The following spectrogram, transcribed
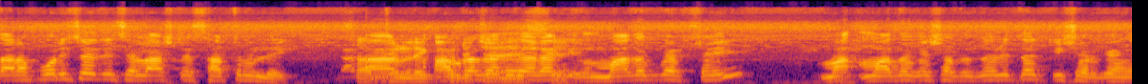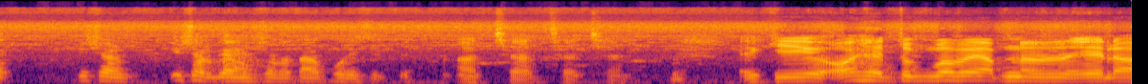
তারা পরিচয় দিচ্ছে লাস্টে ছাত্রলীগ। আমরা জানি যারা মাদক ব্যবসায়ী মাদকের সাথে জড়িত কিশোর গ্যাং কিশোর কিশোর গ্যাং হিসেবে তারা পরিচিত। আচ্ছা আচ্ছা আচ্ছা। কি অহেতুকভাবে আপনার এরা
